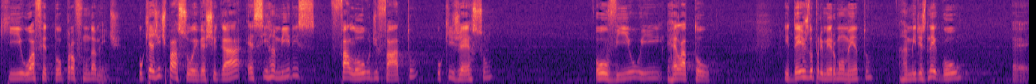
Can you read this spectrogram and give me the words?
que o afetou profundamente. O que a gente passou a investigar é se Ramires falou de fato o que Gerson ouviu e relatou. E desde o primeiro momento, Ramires negou é,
